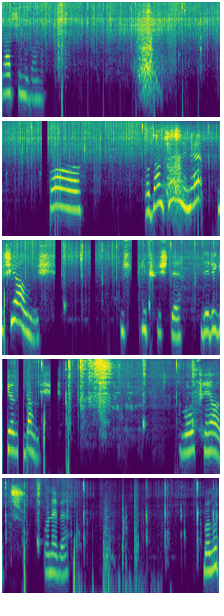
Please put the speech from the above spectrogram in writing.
Ver şunu bana. Oo. Adam kendine bir şey almış. Üstlük işte. Deri gövde almış. Wolf Head. O ne be? Balık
